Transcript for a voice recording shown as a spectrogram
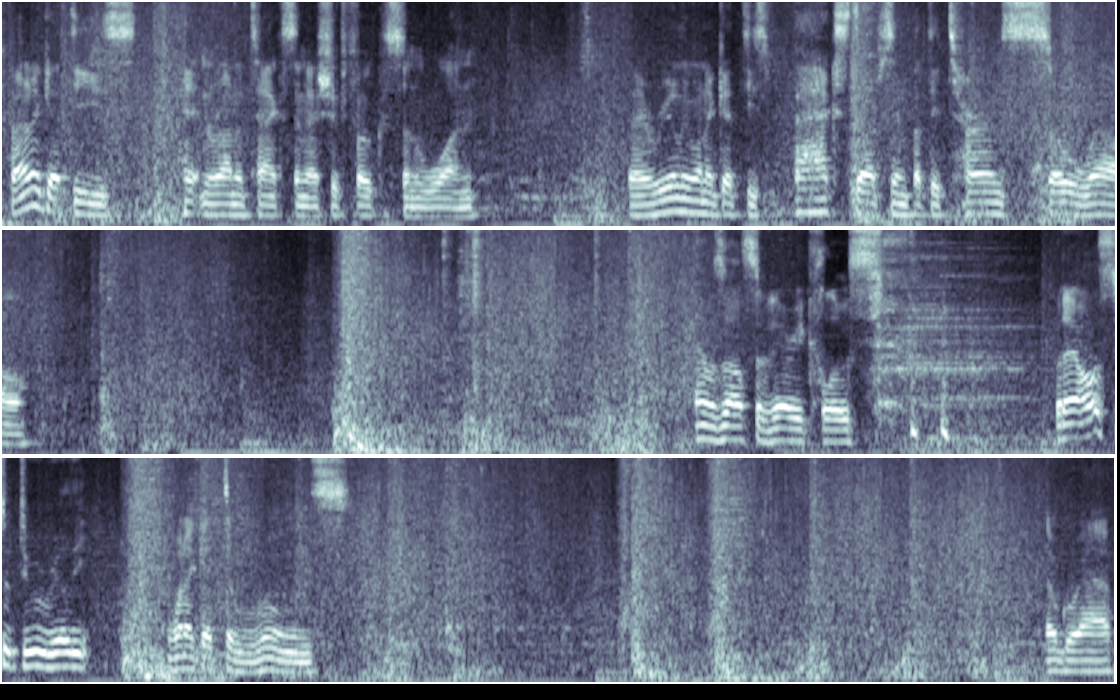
If I to get these hit and run attacks, then I should focus on one. But I really want to get these back steps in, but they turn so well. That was also very close. but I also do really want to get the runes. No grab.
